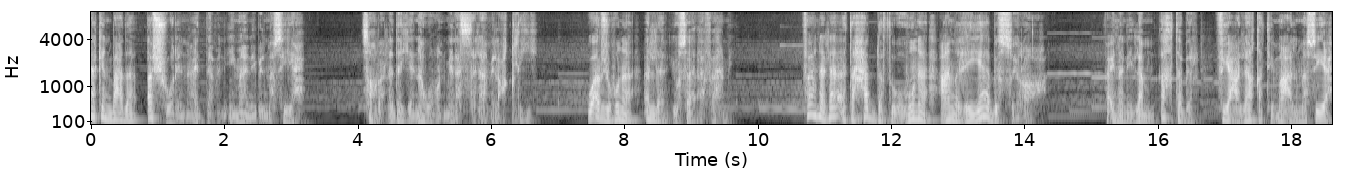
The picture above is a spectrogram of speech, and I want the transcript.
لكن بعد أشهر عدة من إيماني بالمسيح صار لدي نوع من السلام العقلي وأرجو هنا ألا يساء فهمي. فأنا لا أتحدث هنا عن غياب الصراع. فإنني لم أختبر في علاقتي مع المسيح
